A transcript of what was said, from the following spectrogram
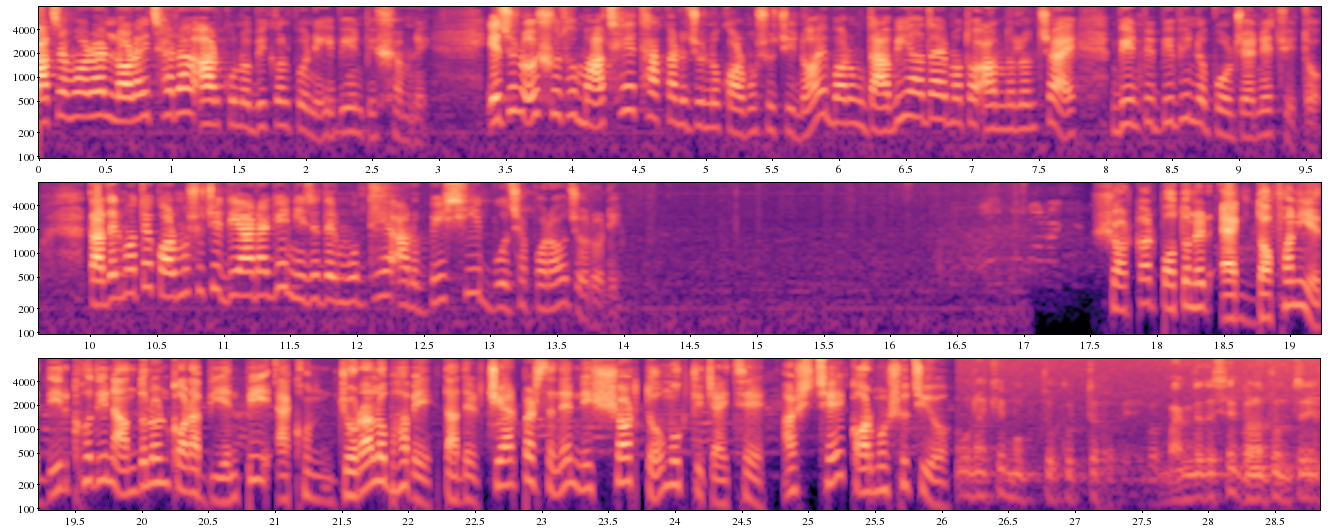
বাঁচা মরার লড়াই ছাড়া আর কোনো বিকল্প নেই বিএনপির সামনে। এজন্য শুধু মাঠে থাকার জন্য কর্মসূচি নয় বরং দাবি আদায়ের মতো আন্দোলন চায় বিএনপির বিভিন্ন পর্যায়ের নেতৃত্ব। তাদের মতে কর্মসূচি দেওয়ার আগে নিজেদের মধ্যে আরও বেশি বোঝাপড়াও জরুরি। সরকার পতনের এক দফা নিয়ে দীর্ঘদিন আন্দোলন করা বিএনপি এখন জোরালোভাবে তাদের চেয়ারপারসনের নিঃশর্ত মুক্তি চাইছে। আসছে কর্মসূচিও। ওনাকে মুক্ত করতে হবে এবং বাংলাদেশের গণতন্ত্রের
